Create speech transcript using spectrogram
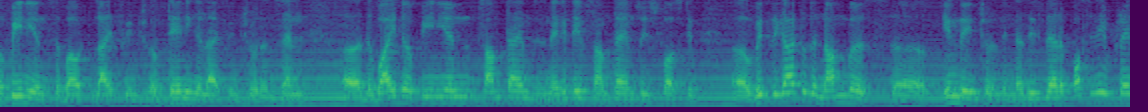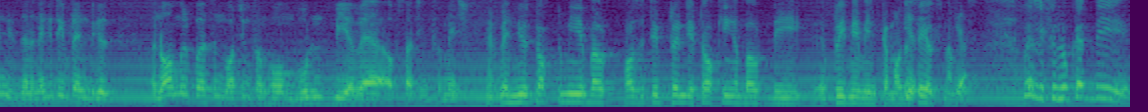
opinions about life obtaining a life insurance, and uh, the wider opinion sometimes is negative, sometimes is positive. Uh, with regard to the numbers in the insurance industry, is there a positive trend? Is there a negative trend? Because a normal person watching from home wouldn't be aware of such information. When you talk to me about positive trend, you're talking about the uh, premium income or the Yes, sales yeah. numbers. Well, if you look at the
